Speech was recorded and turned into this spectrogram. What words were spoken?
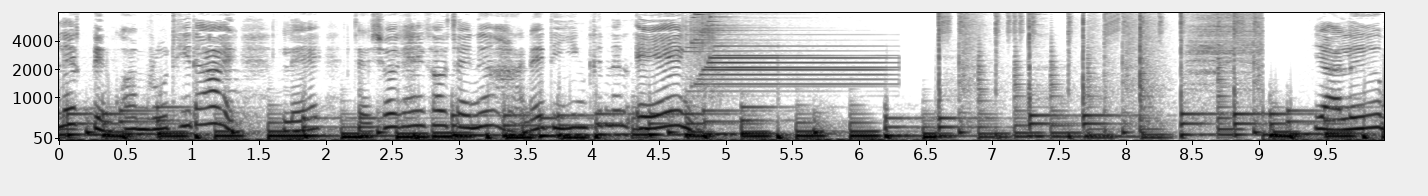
แลกเปลี่ยนความรู้ที่ได้ และจะช่วยให้เข้าใจเนื้อหาได้ดียิ่งขึ้นนั่นเอง อย่าลืม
